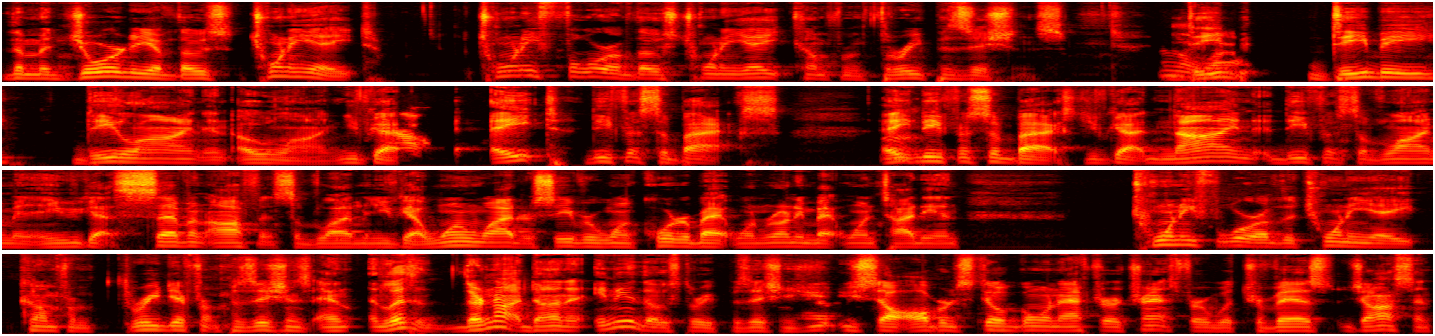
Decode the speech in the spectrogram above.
The majority of those 28, 24 of those 28 come from three positions oh, D, wow. DB, D line, and O line. You've got wow eight defensive backs, eight huh. defensive backs. You've got nine defensive linemen, and you've got seven offensive linemen. You've got one wide receiver, one quarterback, one running back, one tight end. 24 of the 28 come from three different positions. And, and, listen, they're not done at any of those three positions. You, you saw Auburn still going after a transfer with Trevez Johnson,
